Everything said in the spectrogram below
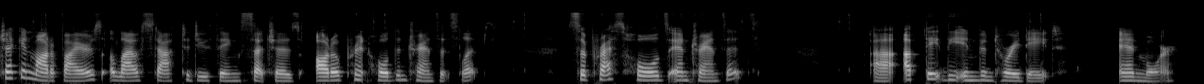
Check-in modifiers allow staff to do things such as auto-print hold and transit slips, suppress holds and transits, uh, update the inventory date, and more.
